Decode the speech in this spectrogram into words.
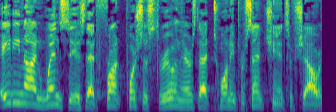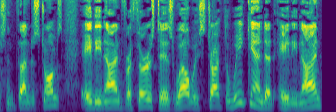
89 Wednesday as that front pushes through, and there's that 20% chance of showers and thunderstorms. 89 for Thursday as well. We start the weekend at 89,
